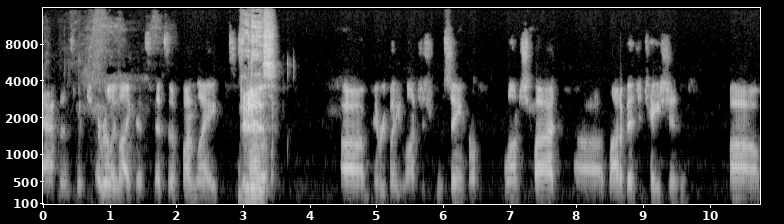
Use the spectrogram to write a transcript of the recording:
Athens, which I really like. That's that's a fun lake. It is. um, everybody launches from the same launch spot. Uh, a lot of vegetation. Um,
